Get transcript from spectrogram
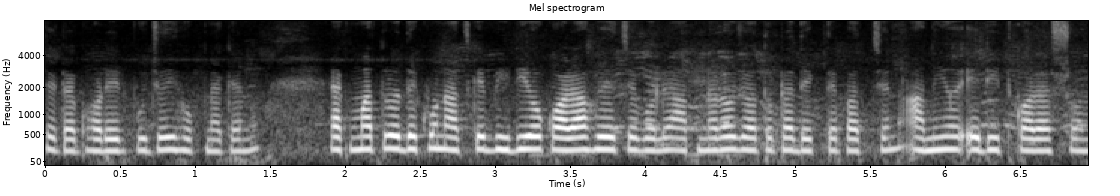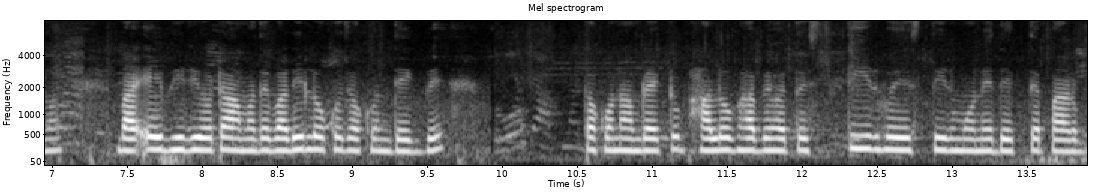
সেটা ঘরের পুজোই হোক না কেন। একমাত্র দেখুন আজকে ভিডিও করা হয়েছে বলে আপনারাও যতটা দেখতে পাচ্ছেন, আমিও এডিট করার সময় বা এই ভিডিওটা আমাদের বাড়ির লোকও যখন দেখবে, তখন আমরা একটু ভালোভাবে হয়তো স্থির হয়ে স্থির মনে দেখতে পারব।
